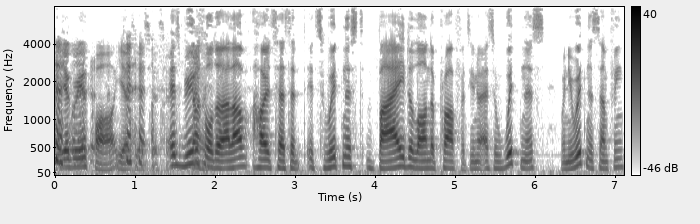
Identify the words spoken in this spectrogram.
Oh, you agree with Paul? Yes, yes, yes. yes. It's beautiful, though. I love how it says that it's witnessed by the law and the prophets. You know, as a witness, when you witness something,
